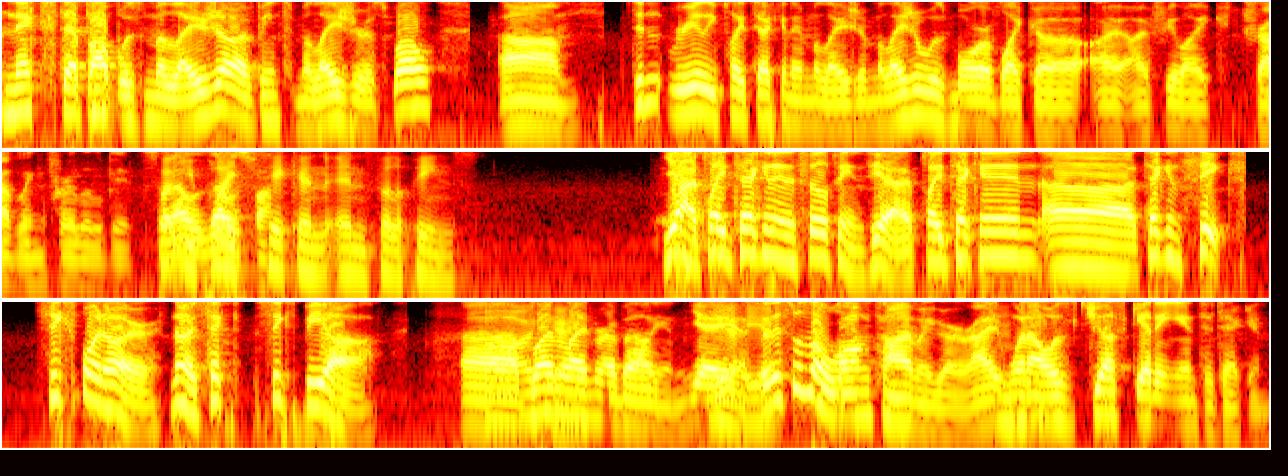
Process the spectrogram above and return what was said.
next step up was Malaysia. I've been to Malaysia as well. Um, didn't really play Tekken in Malaysia. Malaysia was more of like a I, I feel like traveling for a little bit. So but that you was that played was fun. Tekken in Philippines. Yeah, I played Tekken in the Philippines. Yeah, I played Tekken uh Tekken 6. 6.0. No, sec- 6BR. Uh, Oh, okay. Line Rebellion. Yeah, yeah, Yeah, So this was a long time ago, right? When Mhm. I was just getting into Tekken.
